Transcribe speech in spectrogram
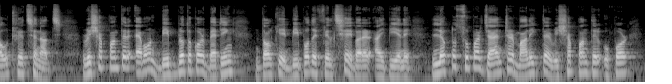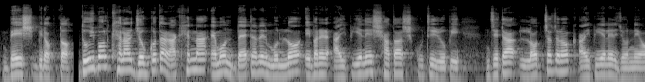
আউট হয়েছেন আজ। ঋষভ পান্তের এমন বিব্রতকর ব্যাটিং দলকে বিপদে ফেলছে এবারের আইপিএলে। লখনৌ সুপার জায়ান্টের মালিক তাই ঋষভ পান্তের উপর বেশ বিরক্ত। দুই বল খেলার যোগ্যতা রাখেন না এমন ব্যাটারের মূল্য এবারের আইপিএলে সাতাশ কোটি রুপি, যেটা লজ্জাজনক আইপিএলের জন্যেও।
